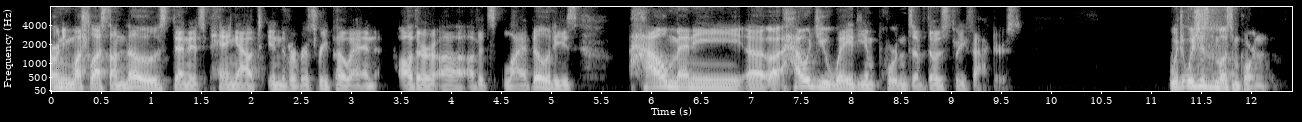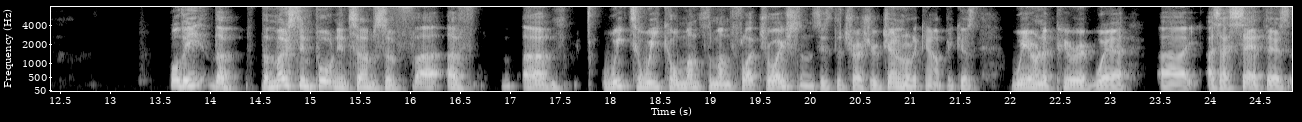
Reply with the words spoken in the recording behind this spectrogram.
earning much less on those than it's paying out in the reverse repo and other uh, of its liabilities. How many, uh, uh, how would you weigh the importance of those three factors? Which, which is the most important? Well, the the the most important in terms of uh, of week to week or month to month fluctuations is the Treasury General account because we're in a period where, uh, as I said, there's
